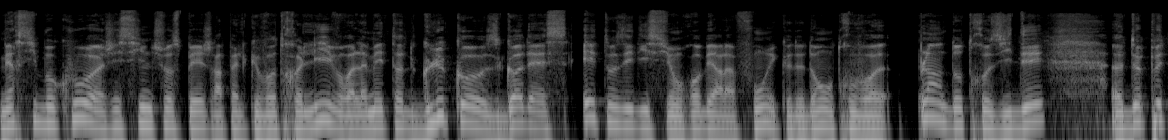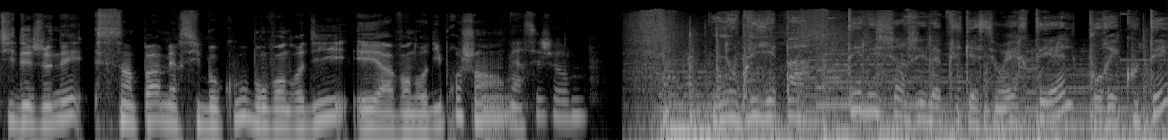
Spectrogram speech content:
Merci beaucoup, euh, Jessine Chospé. Je rappelle que votre livre, La méthode glucose Goddess, est aux éditions Robert Laffont et que dedans, on trouve euh, plein d'autres idées euh, de petits déjeuners sympas. Merci beaucoup. Bon vendredi et à vendredi prochain. Merci Jérôme. N'oubliez pas, téléchargez l'application RTL pour écouter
